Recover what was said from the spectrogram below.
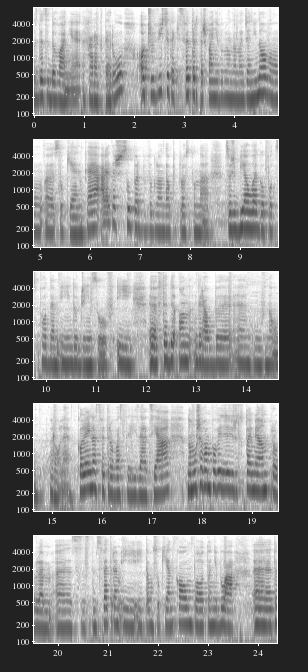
zdecydowanie charakteru. Oczywiście taki sweter też fajnie wygląda na dzianinową sukienkę, ale też super by wyglądał po prostu na coś białego pod spodem i do jeansów i e, wtedy on grałby e, główną rolę. Kolejna swetrowa stylizacja. No muszę Wam powiedzieć, że tutaj miałam problem e, z, z tym swetrem i, i, tą sukienką, bo to nie była, to,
